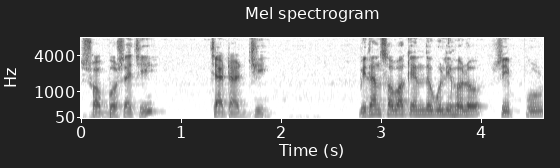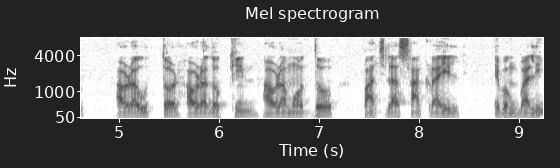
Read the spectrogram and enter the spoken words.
সব্যসাচী চ্যাটার্জি। বিধানসভা কেন্দ্রগুলি হল শিবপুর, হাওড়া উত্তর, হাওড়া দক্ষিণ, হাওড়া মধ্য, পাঁচলা সাঁকরাইল এবং বালি।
